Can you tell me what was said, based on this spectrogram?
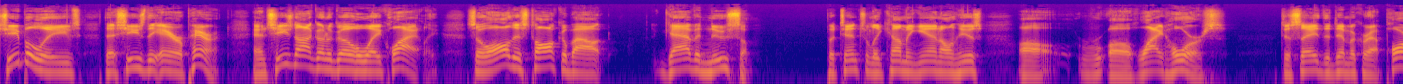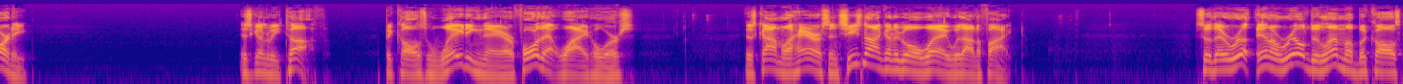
she believes that she's the heir apparent and she's not going to go away quietly. So, all this talk about Gavin Newsom potentially coming in on his uh, uh, white horse to save the Democrat Party is going to be tough because waiting there for that white horse is Kamala Harris, and she's not going to go away without a fight. So they're in a real dilemma because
